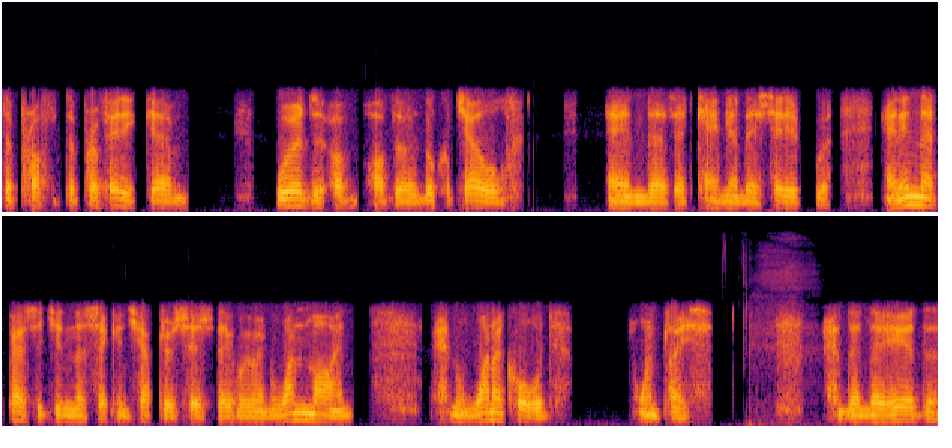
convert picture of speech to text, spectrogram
the, prof, the prophetic um, word of, of the book of Joel, and uh, that came in there said it. And in that passage in the second chapter, it says they were in one mind and one accord, one place, and then they heard the,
